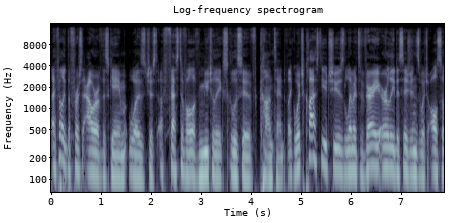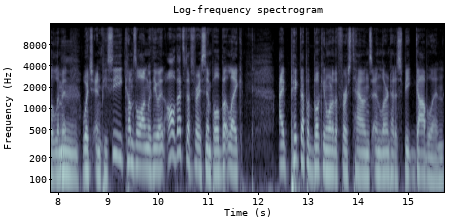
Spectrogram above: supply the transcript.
I felt like the first hour of this game was just a festival of mutually exclusive content. Like which class do you choose limits very early decisions, which also limit Mm. which NPC comes along with you, and all that stuff's very simple. But like, I picked up a book in one of the first towns and learned how to speak Goblin.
